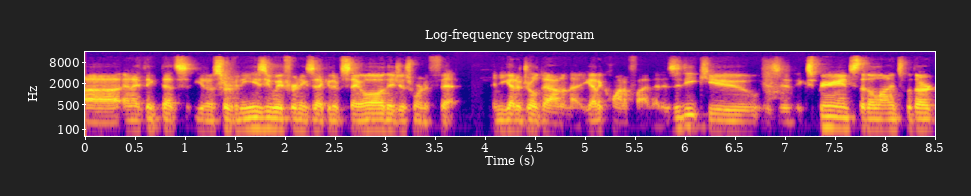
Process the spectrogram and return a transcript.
Uh, and I think that's you know sort of an easy way for an executive to say, oh, they just weren't a fit and you got to drill down on that. You got to quantify that. Is it EQ? Is it experience that aligns with our,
